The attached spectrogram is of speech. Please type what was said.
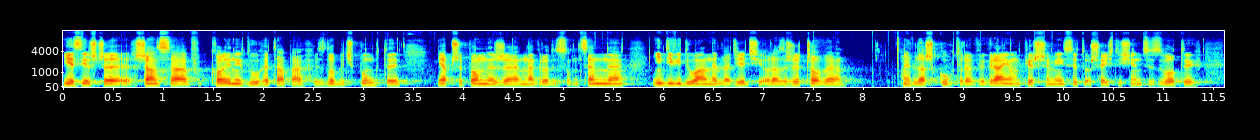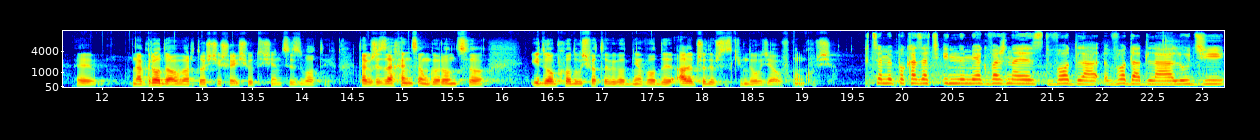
Jest jeszcze szansa w kolejnych dwóch etapach zdobyć punkty. Ja przypomnę, że nagrody są cenne, indywidualne dla dzieci oraz rzeczowe dla szkół, które wygrają. Pierwsze miejsce to 6 tysięcy złotych, y, nagroda o wartości 6 tysięcy złotych. Także zachęcam gorąco i do obchodu Światowego Dnia Wody, ale przede wszystkim do udziału w konkursie. Chcemy pokazać innym, jak ważna jest woda, woda dla ludzi,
